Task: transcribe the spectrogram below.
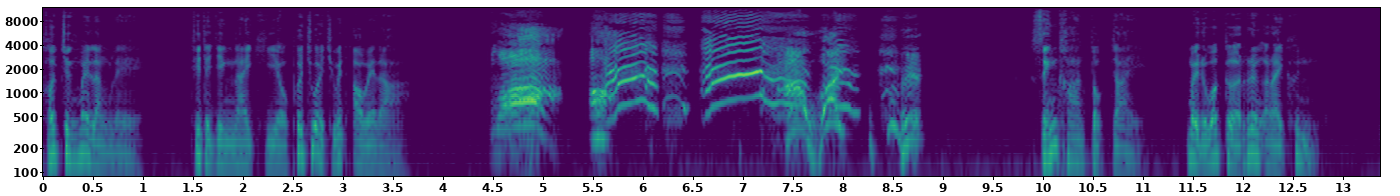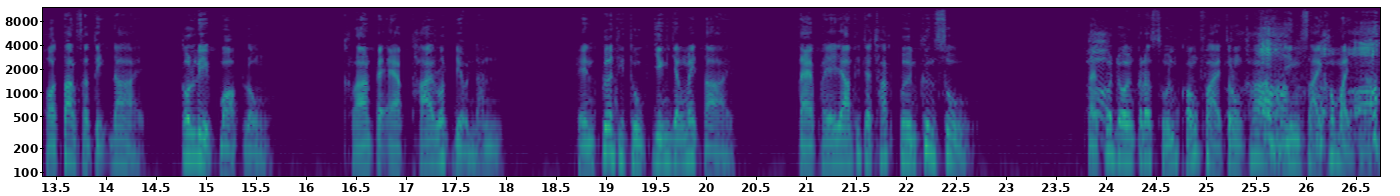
เขาจึงไม่ลังเลที่จะยิงนายเคียวเพื่อช่วยชีวิตอเวราว้าอ้าวเฮ้ย สิงคานตกใจไม่รู้ว่าเกิดเรื่องอะไรขึ้น พอตั้งสติได้ก็รีบหมอบลง คลานไปแอบท้ายรถเดี๋ยวนั้น เห็นเพื่อนที่ถูกยิงยังไม่ตาย แต่พยายามที่จะชักปืนขึ้นสู้ แต่ก็โดนกระสุนของฝ่ายตรงข้ามยิงใส่เข้ามาอีกนัด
